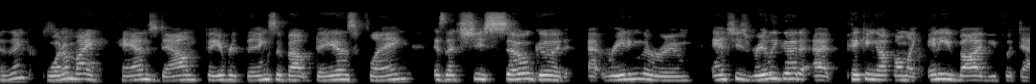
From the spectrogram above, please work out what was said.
I think one of my hands down favorite things about Bea's playing is that she's so good at reading the room and she's really good at picking up on like any vibe you put down.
